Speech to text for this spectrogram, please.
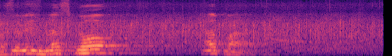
José Luis Blasco. Apa.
